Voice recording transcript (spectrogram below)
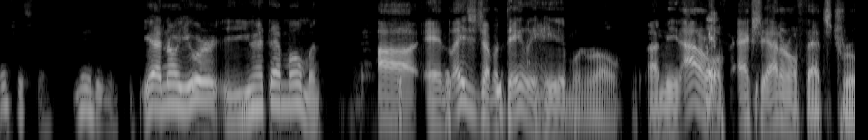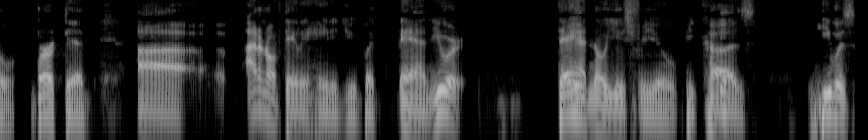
interesting meeting him. Yeah, no, you were you had that moment. Uh and ladies and gentlemen, Daley hated Monroe. I mean, I don't know if actually I don't know if that's true. Burke did. Uh I don't know if Daley hated you, but man, you were they had no use for you because he was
